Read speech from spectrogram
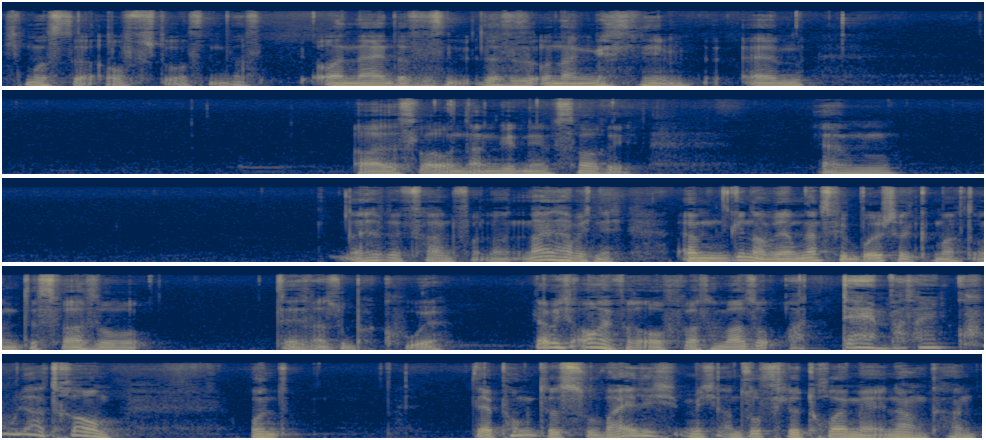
Ich musste aufstoßen. Das, oh nein, das ist, das ist unangenehm. Ähm, oh, das war unangenehm, sorry. Ähm, ich habe den Faden verloren. Nein, habe ich nicht. Ähm, genau, wir haben ganz viel Bullshit gemacht und das war so, das war super cool. Da habe ich auch einfach aufgewacht und war so, oh damn, was ein cooler Traum. Und der Punkt ist, so weil ich mich an so viele Träume erinnern kann,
